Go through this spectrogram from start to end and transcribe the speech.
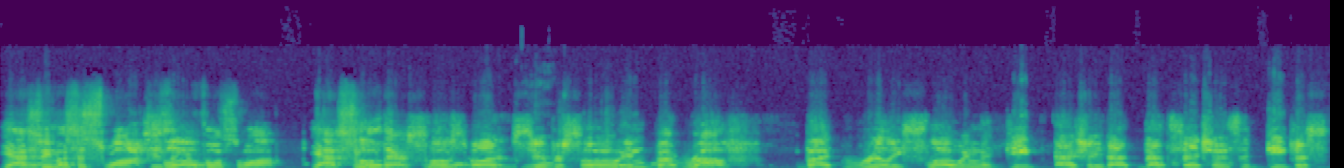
yeah." So he must have swapped. It's like a full swap. Yeah, it's slow there. slow spot, super slow and but rough, but really slow in the deep. Actually, that that section is the deepest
